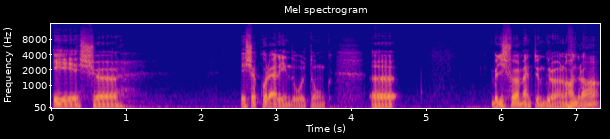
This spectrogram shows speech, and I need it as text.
És, és akkor elindultunk. Vagyis fölmentünk Grönlandra,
